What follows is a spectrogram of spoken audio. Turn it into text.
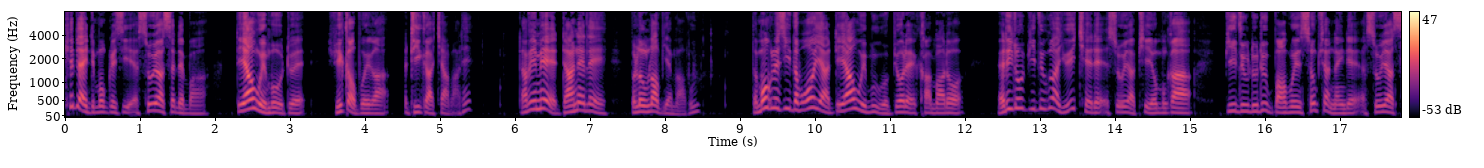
ခေတ်ပြိုင်ဒီမိုကရေစီအစိုးရစနစ်မှာတရားဝင်ဖို့အတွက်ရွေးကောက်ပွဲကအဓိကကျပါတယ်။ဒါပေမဲ့ဒါနဲ့လည်းမလုံလောက်ပြန်ပါဘူး။ဒီမိုကရေစီသဘောအရတရားဝင်မှုကိုပြောတဲ့အခါမှာတော့ အဲဒီလို ပြည်သူက ရွေးချယ်တဲ့အစိုးရ ဖြစ်ရုံမက ပြည်သူလူထု ပါဝင်ဆုံးဖြတ်နိုင်တဲ့ အစိုးရစ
